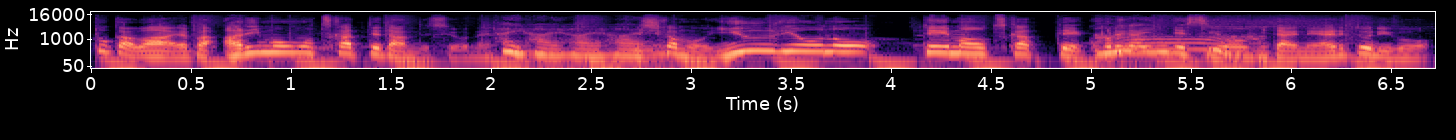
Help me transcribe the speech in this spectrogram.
とかはやっぱありもんを使ってたんですよね。はいはいはいはい。しかも有料のテーマを使って、これがいいんですよみたいなやり取りを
